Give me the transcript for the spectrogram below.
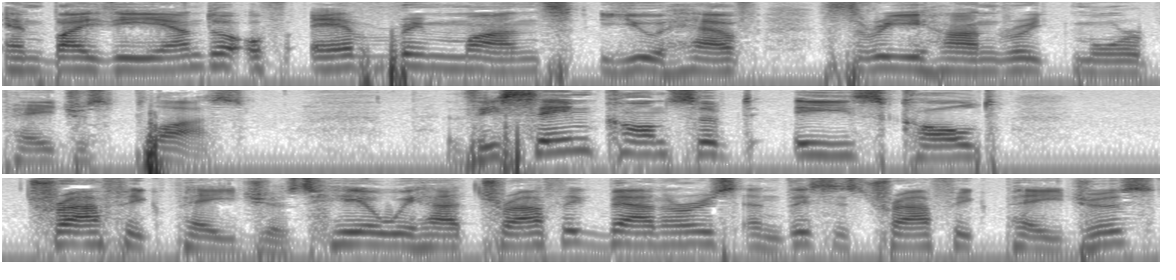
and by the end of every month you have 300 more pages plus. The same concept is called traffic pages. Here we had traffic banners and this is traffic pages.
